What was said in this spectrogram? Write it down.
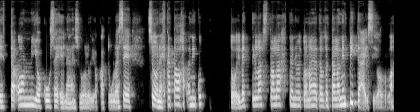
että on joku se eläinsuojelu, joka tulee. Se, se on ehkä ta, niin kuin toivetilasta lähtenyt, että on ajateltu, että tällainen pitäisi olla.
